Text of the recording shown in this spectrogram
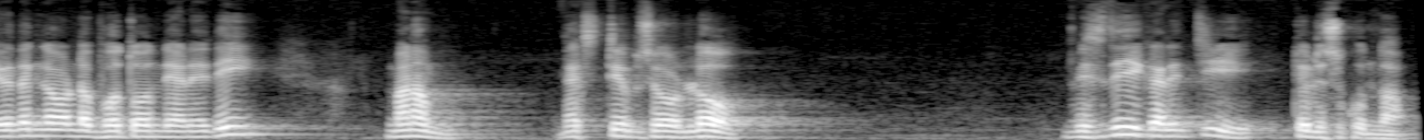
ఏ విధంగా ఉండబోతోంది అనేది మనం నెక్స్ట్ ఎపిసోడ్లో విశదీకరించి తెలుసుకుందాం.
